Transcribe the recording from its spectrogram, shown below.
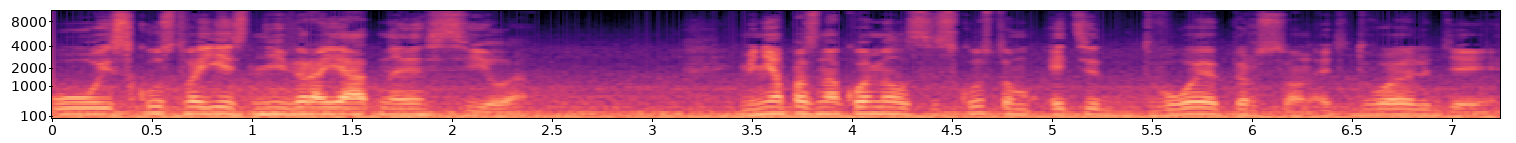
у искусства есть невероятная сила – меня познакомил с искусством эти двое персон, эти двое людей.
